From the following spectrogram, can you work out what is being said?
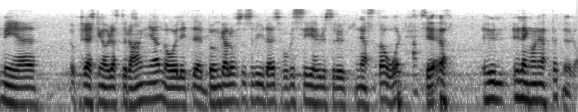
med uppfräschning av restaurangen och lite bungalows och så vidare. Så får vi se hur det ser ut nästa år. Absolut. Det är hur, hur länge har ni öppet nu då?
